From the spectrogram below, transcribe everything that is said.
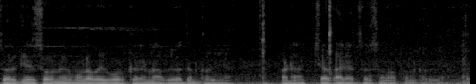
स्वर्गीय सौ निर्मलाबाई बोरकर यांना अभिवादन करूया आणि आजच्या कार्याचं समापन करूया.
